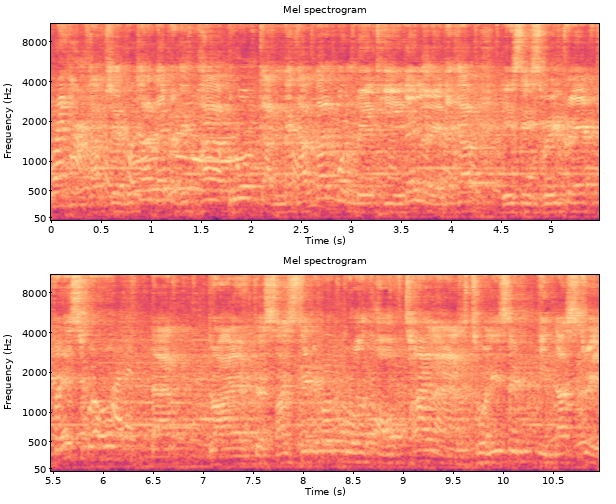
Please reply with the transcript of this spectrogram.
ด้วยค่ะ ครับเชิญทุกท่านได้บันทึกภาพร่วมกันนะครับด้านบนเวทีได้เลยนะครับ This is very great festival that drive the sustainable growth of Thailand tourism industry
